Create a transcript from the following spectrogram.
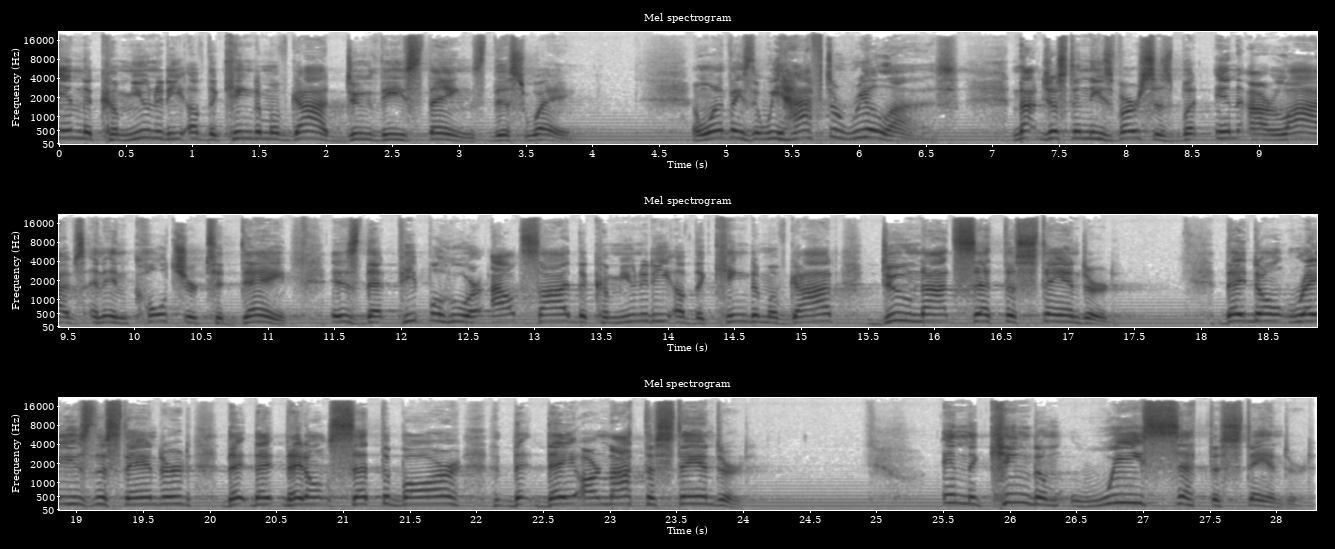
in the community of the kingdom of God do these things this way. And one of the things that we have to realize, not just in these verses, but in our lives and in culture today, is that people who are outside the community of the kingdom of God do not set the standard. They don't raise the standard, they, they, they don't set the bar, they, they are not the standard. In the kingdom, we set the standard.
